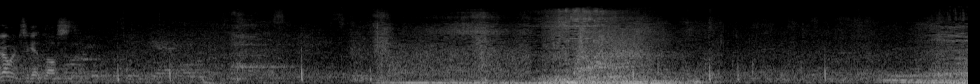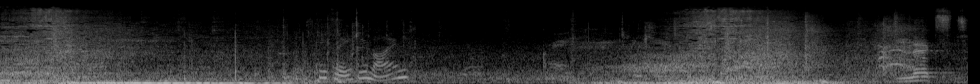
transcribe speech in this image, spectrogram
We don't want you to get lost. Excuse me, do you mind? Great, thank you. Next.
